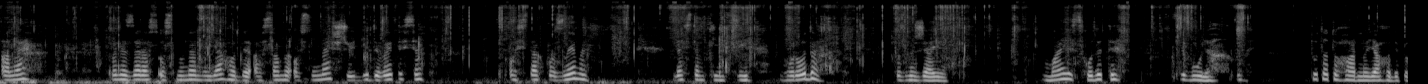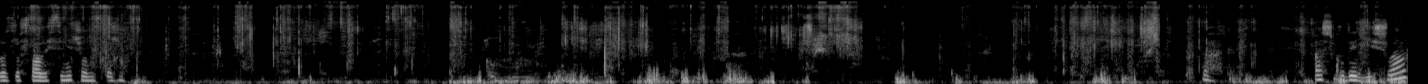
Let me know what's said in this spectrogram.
Але вони зараз основне не ягоди, а саме основне, що йду дивитися ось так поз ними, десь там в кінці города поз межею. Має сходити цибуля. Тут ато гарно ягоди порозросталися, нічого не скажу. Так, аж куди дійшла.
